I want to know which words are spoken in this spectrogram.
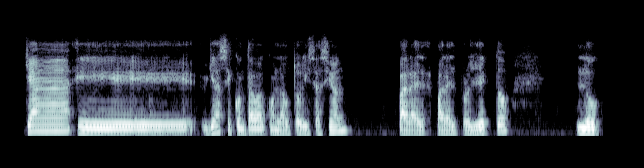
ya, eh, ya se contaba con la autorización para para el proyecto lo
